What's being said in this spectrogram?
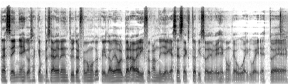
reseñas y cosas que empecé a leer en Twitter fue como que, ok, la voy a volver a ver. Y fue cuando llegué a ese sexto episodio que dije como que, wait, wait, esto es...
